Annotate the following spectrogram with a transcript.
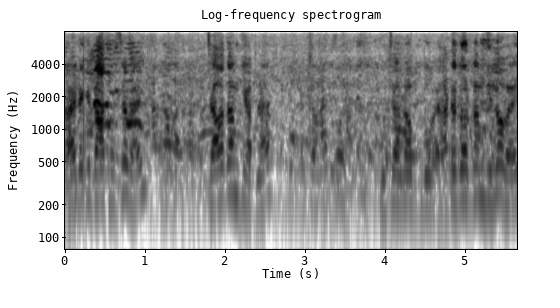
ভাই, এটা কি দাঁত হচ্ছে ভাই? চাওয়া দাম কি আপনার? পঁচানব্বই। হাটে দরদাম দিল ভাই?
